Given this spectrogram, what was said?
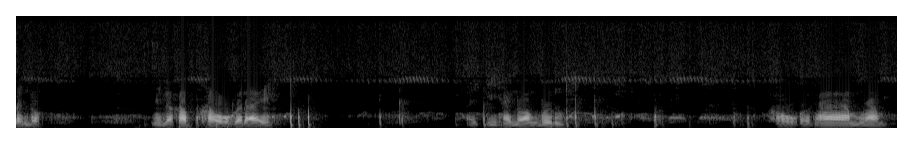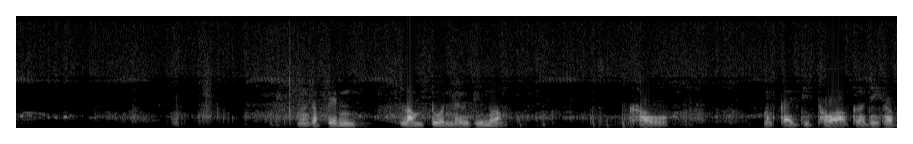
สันดอก นี่แหละครับ เขาก็ได้ให้พี่ให้น้องเบิ้งเขาก็งามงามมันก็เป็นลำต้นเลยพี่น้องเขามันไก่ติดถอกก็ดีครับ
